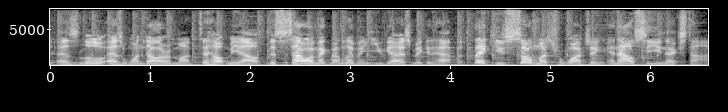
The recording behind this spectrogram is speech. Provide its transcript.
contribute as little as $1 a month to help me out. This is how I make my living. You guys make it happen. Thank you so much for watching, and I'll see you next time.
